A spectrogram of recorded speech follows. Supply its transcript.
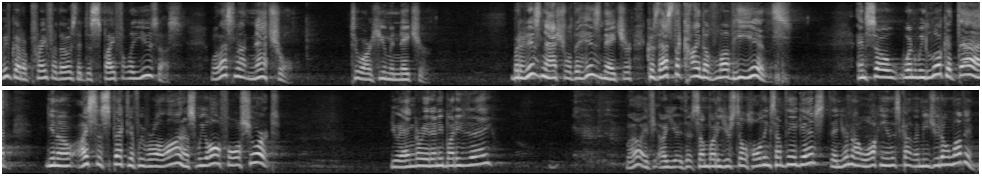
We've got to pray for those that despitefully use us. Well, that's not natural to our human nature. But it is natural to his nature because that's the kind of love he is. And so when we look at that, you know, I suspect if we were all honest, we all fall short. You angry at anybody today? Well, if are you somebody you're still holding something against, then you're not walking in this kind. That means you don't love him.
